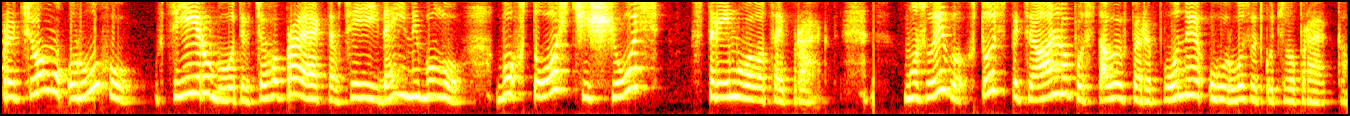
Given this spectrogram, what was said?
при цьому руху в цієї роботи, в цього проекту, в цієї ідеї не було. Бо хтось чи щось стримувало цей проект. Можливо, хтось спеціально поставив перепони у розвитку цього проекту.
